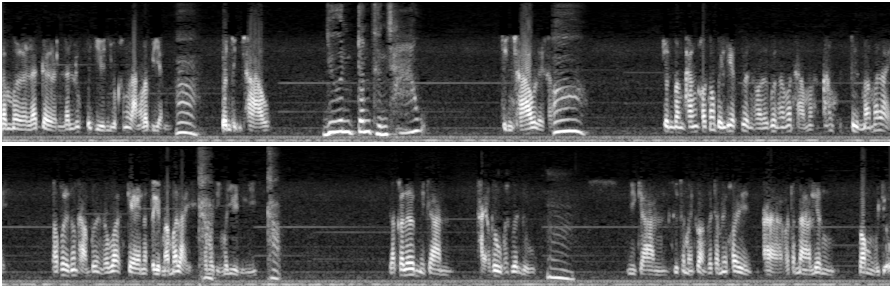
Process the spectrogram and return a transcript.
ละเมอและเดินและลุกไปยืนอยู่ข้างหลังระเบียงอ่าจนถึงเช้า ยืนจนถึงเช้า ถึงเช้าเลยครับอ๋อจนบางครั้งเขาต้องไปเรียกเพื่อนเขาแล้วเพื่อนเขาก็ถามว่าอ้าวตื่นมาเมื่อไหร่เราก็เลยต้องถามเพื่อนเขาว่าแกน่ะตื่นมาเมื่อไหร่ทำไมถึงมายืนอย่างนี้ครับ แล้วก็เริ่มมีการถ่ายรูปให้เพื่อนดู อื มมีการคือสมัยก่อนก็จะไม่ค่อยอ่าพัฒนาเรื่องกล้องวิดีโอ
